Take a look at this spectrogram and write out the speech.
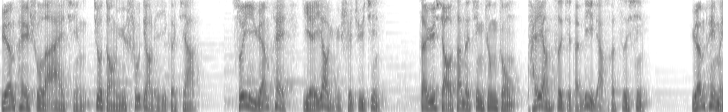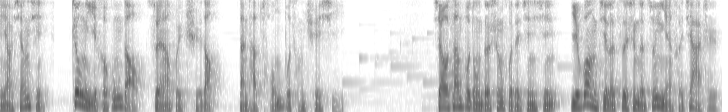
原配输了爱情，就等于输掉了一个家，所以原配也要与时俱进，在与小三的竞争中培养自己的力量和自信。原配们要相信，正义和公道虽然会迟到，但他从不曾缺席。小三不懂得生活的艰辛，也忘记了自身的尊严和价值。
